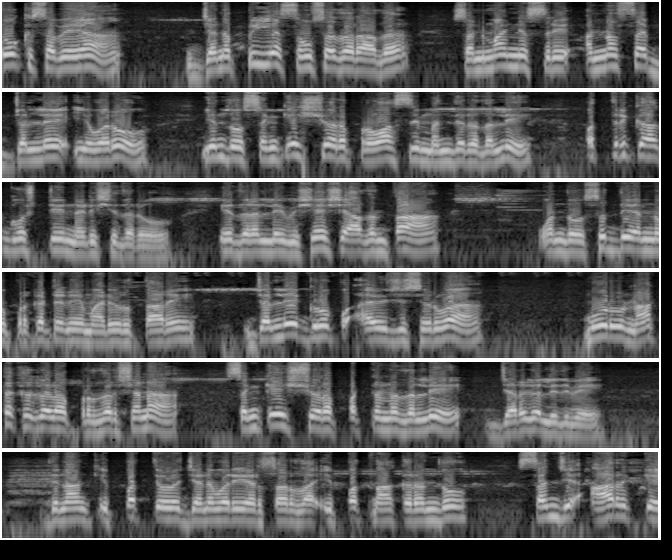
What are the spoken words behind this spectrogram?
ಲೋಕಸಭೆಯ ಜನಪ್ರಿಯ ಸಂಸದರಾದ ಸನ್ಮಾನ್ಯ ಶ್ರೀ ಅಣ್ಣಾಸಾಹೇಬ್ ಜೊಲ್ಲೆ ಇವರು ಇಂದು ಸಂಕೇಶ್ವರ ಪ್ರವಾಸಿ ಮಂದಿರದಲ್ಲಿ ಪತ್ರಿಕಾಗೋಷ್ಠಿ ನಡೆಸಿದರು. ಇದರಲ್ಲಿ ವಿಶೇಷ ಆದಂಥ ಒಂದು ಸುದ್ದಿಯನ್ನು ಪ್ರಕಟಣೆ ಮಾಡಿರುತ್ತಾರೆ. ಜೊಲ್ಲೆ ಗ್ರೂಪ್ ಆಯೋಜಿಸಿರುವ ಮೂರು ನಾಟಕಗಳ ಪ್ರದರ್ಶನ ಸಂಕೇಶ್ವರ ಪಟ್ಟಣದಲ್ಲಿ ಜರುಗಲಿದೆ ದಿನಾಂಕ ಇಪ್ಪತ್ತೇಳು ಜನವರಿ ಎರಡು ಸಾವಿರದ ಇಪ್ಪತ್ತ್ನಾಲ್ಕರಂದು ಸಂಜೆ ಆರಕ್ಕೆ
